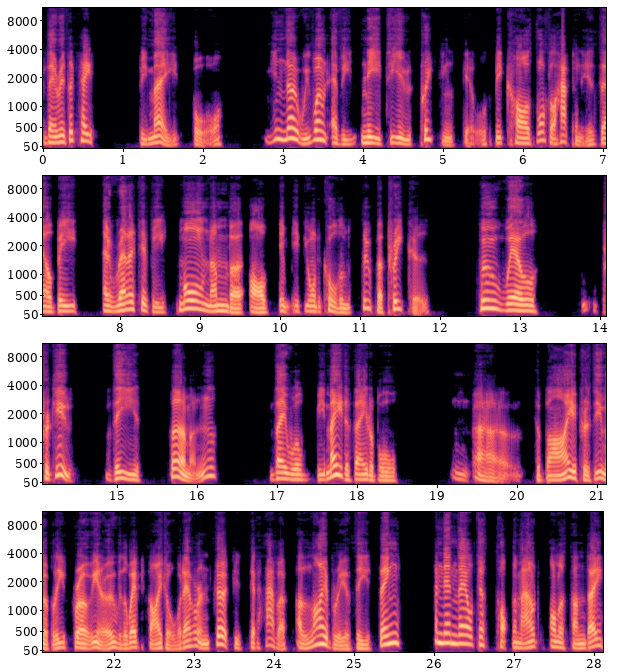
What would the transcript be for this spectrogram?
there is a case to be made for you know we won't ever need to use preaching skills because what will happen is there'll be a relatively small number of, if you want to call them super preachers, who will produce these sermons. They will be made available mm, uh, to buy, presumably, for, you know, over the website or whatever, and churches could have a, a library of these things, and then they'll just pop them out on a Sunday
